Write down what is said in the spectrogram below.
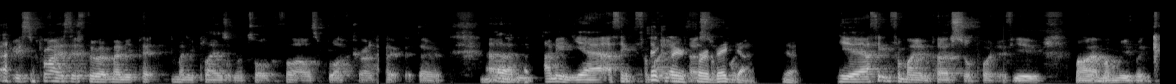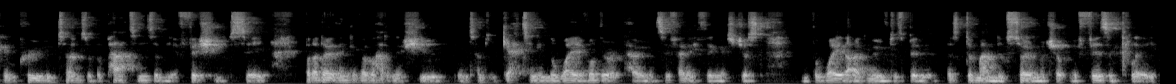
I'd be surprised if there were many many players on the tour that thought I was a blocker. I hope they don't. Um, I mean, yeah, I think from particularly for a big guy. Yeah, I think from my own personal point of view, my, my movement can improve in terms of the patterns and the efficiency. But I don't think I've ever had an issue in terms of getting in the way of other opponents. If anything, it's just the way that I've moved has been has demanded so much of me physically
